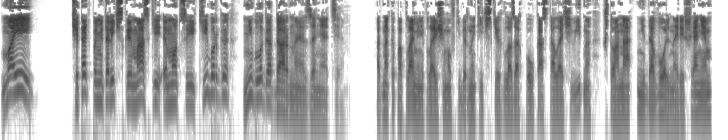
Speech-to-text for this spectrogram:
«Мои!» Читать по металлической маске эмоции киборга — неблагодарное занятие. Однако по пламени, пылающему в кибернетических глазах паука, стало очевидно, что она недовольна решением,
